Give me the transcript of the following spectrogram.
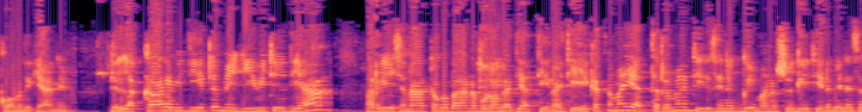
කොහොමද කියන්නේ? දෙල්ලක්කාර විදියට මේ ජීවිතය දිහා පරිේශනාත්මක බලන්න පුළුවන් ගතියක් තියෙනවා. ඉතින් ඒක තමයි ඇත්තටම තිරසනෙකුගේ මිනිස්සුගේ තියෙන වෙනස.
